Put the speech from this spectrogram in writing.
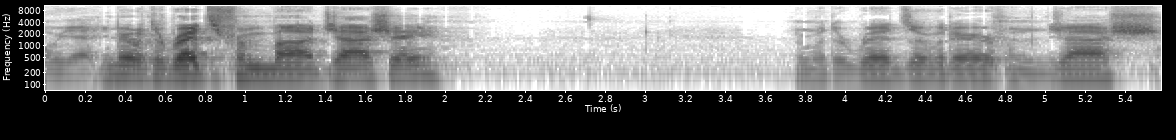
Oh yeah, you remember with the Reds from uh, Josh A. Remember the Reds over there from Josh.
